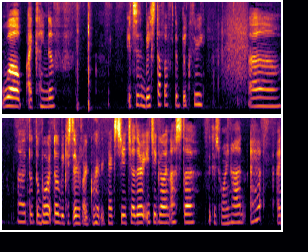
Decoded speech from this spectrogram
Well, I kind of it's in based off of the Big Three. Um, uh, Totoboro because they're like right next to each other. Ichigo and Asta because why not? I ha- I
